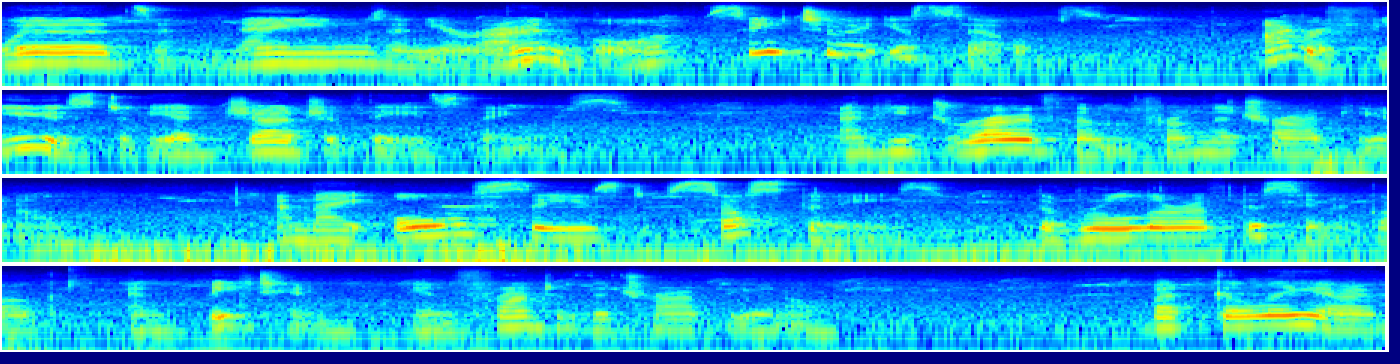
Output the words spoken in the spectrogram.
words and names and your own law, see to it yourselves. I refuse to be a judge of these things. And he drove them from the tribunal. And they all seized Sosthenes the ruler of the synagogue, and beat him in front of the tribunal. But Gallio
